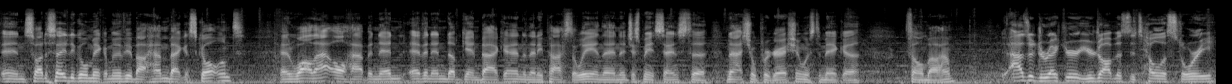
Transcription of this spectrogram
and so I decided to go make a movie about him back in Scotland. And while that all happened, then Evan ended up getting back in, and then he passed away. And then it just made sense to natural progression was to make a film about him. As a director, your job is to tell a story.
